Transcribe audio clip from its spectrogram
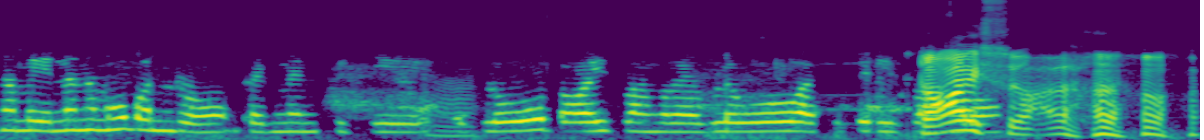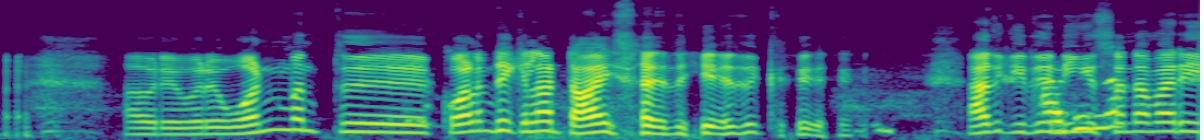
நம்ம என்னென்னமோ பண்றோம் பிரெக்னன்சிக்கு எவ்வளவோ டாய்ஸ் வாங்குறோம் எவ்வளவோ அக்சசரிஸ் டாய்ஸ் ஒரு ஒரு ஒன் மந்த் குழந்தைக்கெல்லாம் டாய்ஸ் அது எதுக்கு? அதுக்கு இது நீங்க சொன்ன மாதிரி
